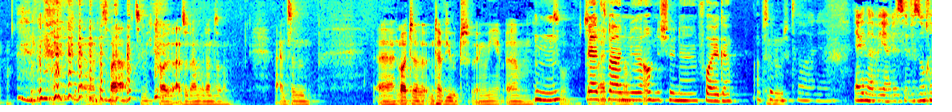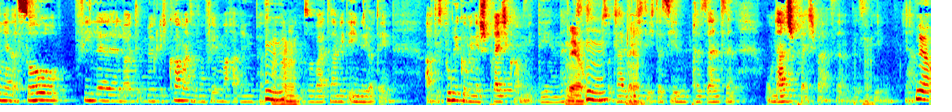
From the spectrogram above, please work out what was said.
Ja. Und, äh, das war auch ziemlich toll. Also da haben wir dann so einzelne äh, Leute interviewt irgendwie. Ähm, mhm. so, ja, das war eine, auch eine schöne Folge. Absolut. Mhm. Toll, ja. Ja, genau. Wir, wir versuchen ja, dass so viele Leute möglich kommen, also von Filmemacherinnen, Performern mhm. und so weiter, mit eben die Leute auch das Publikum in Gespräch kommen mit denen. Ne? Ja. Das ist mhm. total wichtig, dass sie eben präsent sind und ansprechbar sind. Deswegen, ja. ja.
